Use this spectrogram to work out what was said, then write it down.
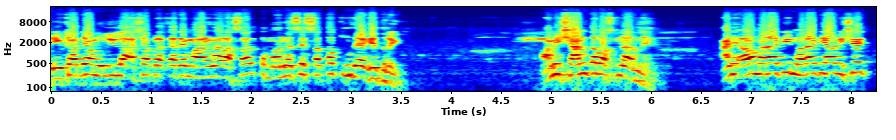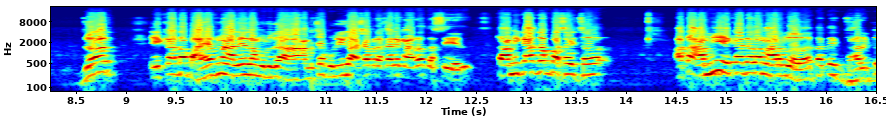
एखाद्या मुलीला अशा प्रकारे मारणार असाल तर मनसे सतत उड्या घेत राहील. आम्ही शांत बसणार नाही. आणि अमराठी मराठी हा विषय जर एखादा बाहेरनं आलेला मुलगा आमच्या मुलीला अशा प्रकारे मारत असेल तर आम्ही का गप बसायचं? आता आम्ही एखाद्याला मारलं तर ते झारख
